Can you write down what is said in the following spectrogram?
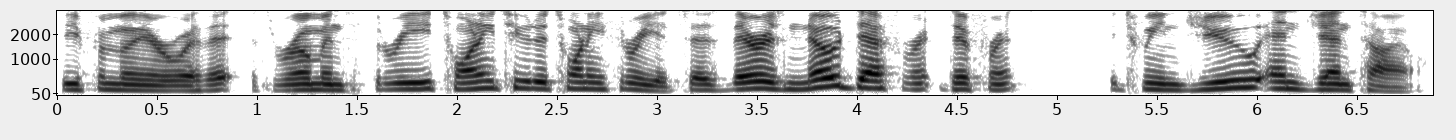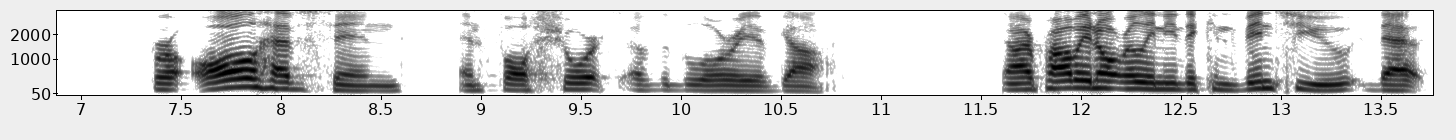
be familiar with it. It's Romans 3 22 to 23. It says, There is no difference between Jew and Gentile, for all have sinned and fall short of the glory of God. Now, I probably don't really need to convince you that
